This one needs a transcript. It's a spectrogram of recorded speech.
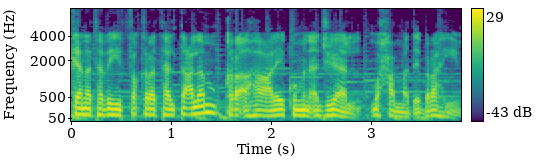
كانت هذه فقره هل تعلم؟ قرأها عليكم من أجيال محمد إبراهيم.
